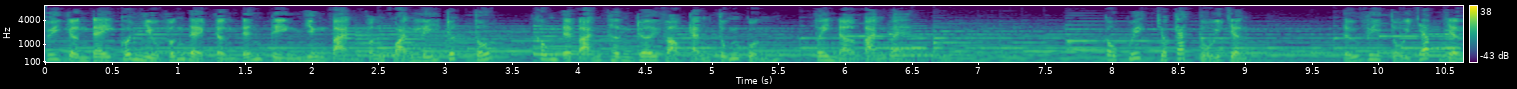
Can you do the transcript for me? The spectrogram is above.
Tuy gần đây có nhiều vấn đề cần đến tiền nhưng bạn vẫn quản lý rất tốt, không để bản thân rơi vào cảnh túng quẫn, vay nợ bạn bè. Câu quyết cho các tuổi dần Tử vi tuổi giáp dần,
